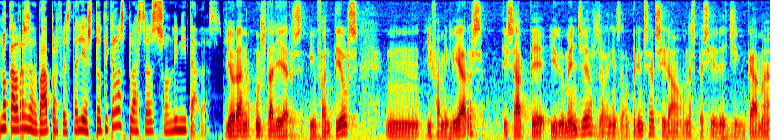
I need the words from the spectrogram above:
No cal reservar per fer els tallers, tot i que les places són limitades. Hi haurà uns tallers infantils mm, i familiars dissabte i diumenge als Jardins del Príncep. Serà una espècie de gincama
